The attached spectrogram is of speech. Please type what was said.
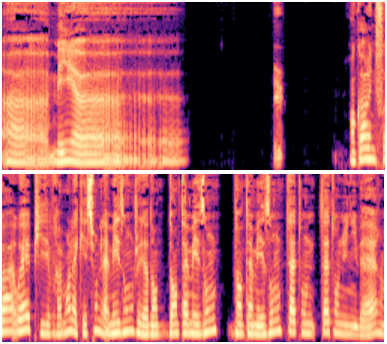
Euh, mais euh, encore une fois, ouais. Puis vraiment la question de la maison. Je veux dire, dans, ta maison, dans ta maison, t'as ton, t'as ton univers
